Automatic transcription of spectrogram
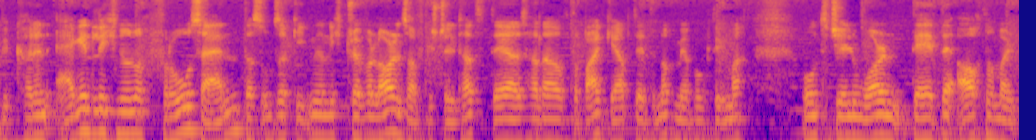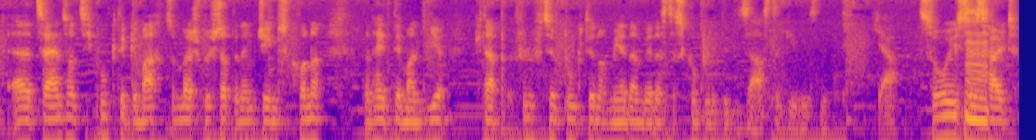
wir können eigentlich nur noch froh sein, dass unser Gegner nicht Trevor Lawrence aufgestellt hat. Der hat er auf der Bank gehabt, der hätte noch mehr Punkte gemacht. Und Jalen Warren, der hätte auch nochmal äh, 22 Punkte gemacht, zum Beispiel statt einem James Conner. Dann hätte man hier knapp 15 Punkte noch mehr, dann wäre das das komplette Desaster gewesen. Ja, so ist mhm. es halt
